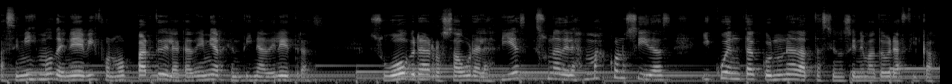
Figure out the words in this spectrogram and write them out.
Asimismo, De Nevi formó parte de la Academia Argentina de Letras. Su obra, Rosaura a las 10, es una de las más conocidas y cuenta con una adaptación cinematográfica.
